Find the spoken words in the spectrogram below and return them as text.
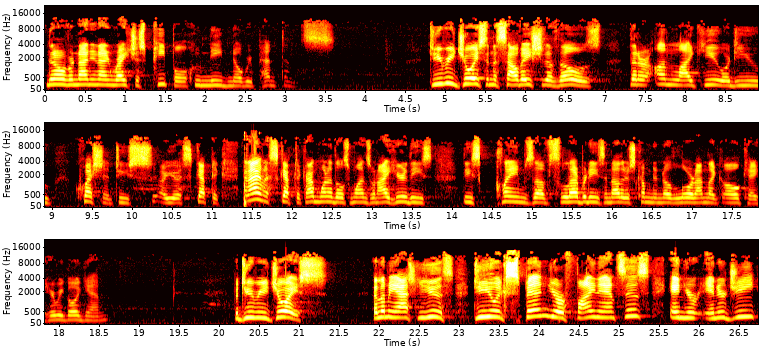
than over 99 righteous people who need no repentance. Do you rejoice in the salvation of those that are unlike you, or do you question it? Do you, are you a skeptic? And I'm a skeptic. I'm one of those ones when I hear these, these claims of celebrities and others coming to know the Lord, I'm like, oh, okay, here we go again. But do you rejoice? And let me ask you this Do you expend your finances and your energy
